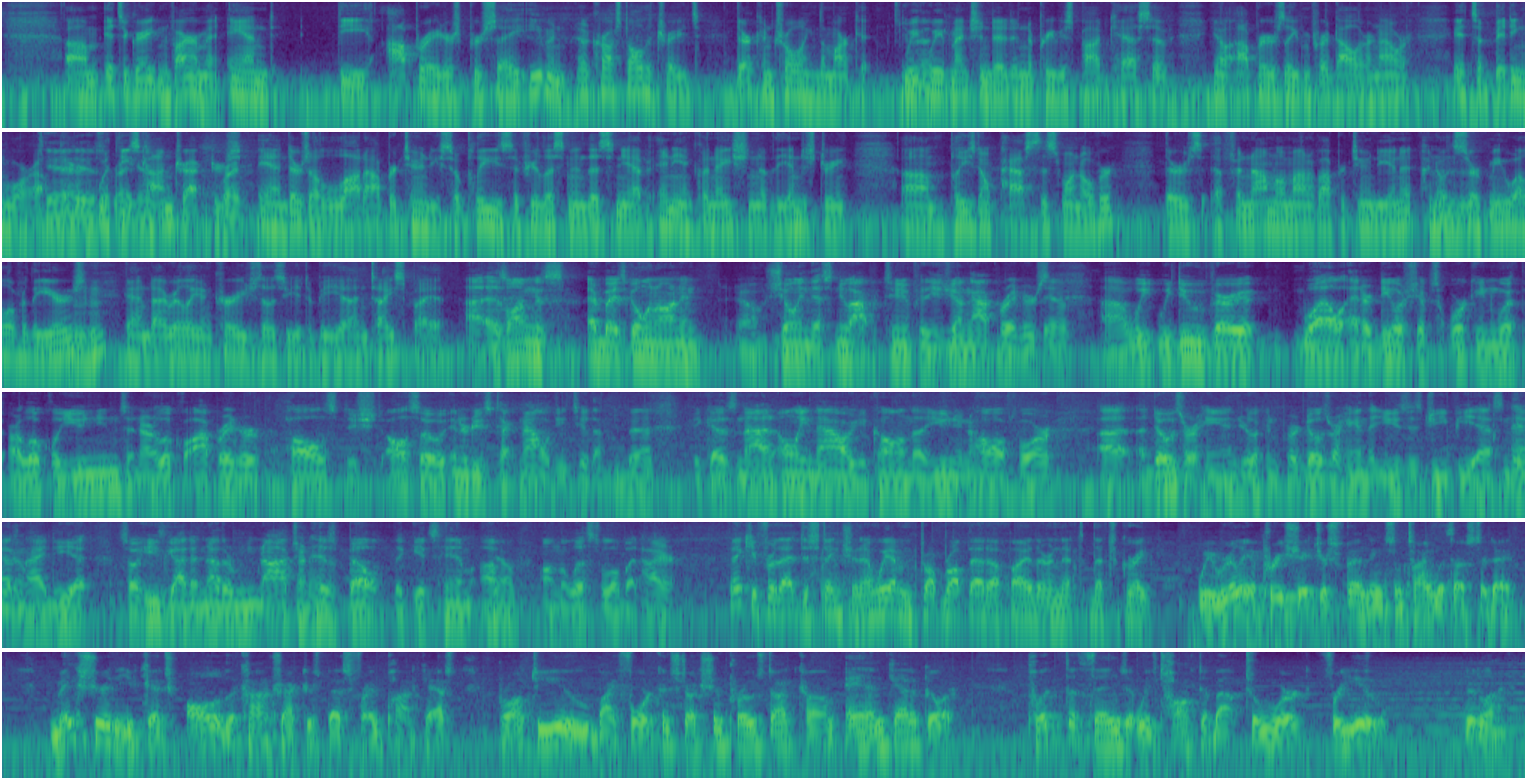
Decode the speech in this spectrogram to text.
Um, it's a great environment, and the operators per se, even across all the trades, they're controlling the market. We, bet. we've mentioned it in the previous podcast of you know operators leaving for a dollar an hour. It's a bidding war out Yeah, it there is with right these now. contractors, Right. and there's a lot of opportunity. So please, if you're listening to this and you have any inclination of the industry, um, please don't pass this one over. There's a phenomenal amount of opportunity in it. I know Mm-hmm. it served me well over the years, and I really encourage those of you to be uh, enticed by it. uh, as long as everybody's going on and you know, showing this new opportunity for these young operators, Yeah. uh, we, we do very well at our dealerships working with our local unions and our local operator halls to sh- also introduce technology to them. You bet. Because not only now are you calling the union hall for uh, a dozer hand, you're looking for a dozer hand that uses GPS and There has an idea. So he's got another notch on his belt that gets him up Yeah. on the list a little bit higher. Thank you for that distinction. And we haven't brought- brought that up either, and that's that's great. We really appreciate your spending some time with us today. Make sure that you catch all of the Contractor's Best Friend podcast brought to you by ForConstructionPros.com and Caterpillar. Put the things that we've talked about to work for you. Good luck.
